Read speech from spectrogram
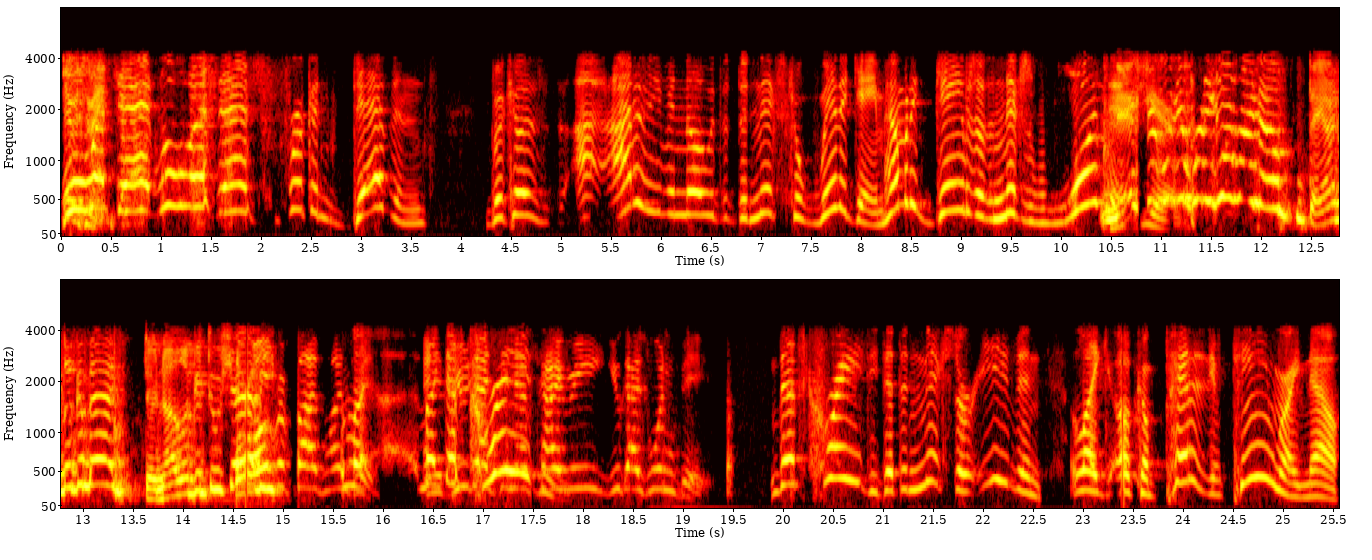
Give it Well, to me. let's ask. Well, let's ask frickin' Devins because I I didn't even know that the Knicks could win a game. How many games have the Knicks won this Knicks are looking pretty good right now. They aren't looking bad. They're not looking too They're shabby. over 500. Like, and like if that's you guys crazy. didn't have Kyrie, you guys wouldn't be. That's crazy that the Knicks are even like a competitive team right now.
